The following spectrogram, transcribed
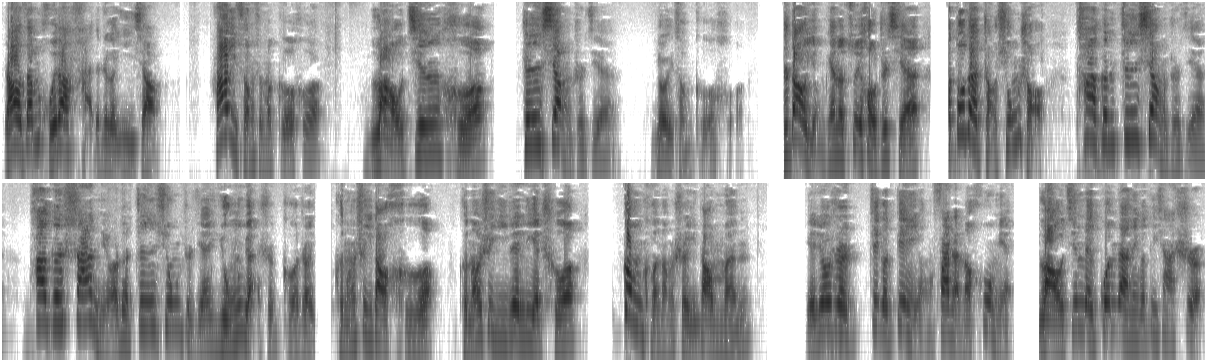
然后咱们回到海的这个意象，还有一层什么隔阂？老金和真相之间有一层隔阂，直到影片的最后之前，他都在找凶手。他跟真相之间，他跟杀女儿的真凶之间，永远是隔着，可能是一道河。可能是一列列车，更可能是一道门。也就是这个电影发展到后面，老金被关在那个地下室，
